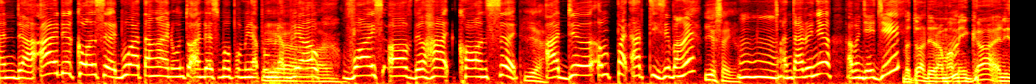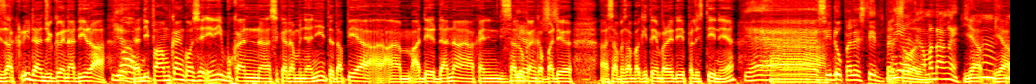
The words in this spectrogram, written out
anda Ada konsert Buah tangan untuk anda semua Peminat-peminat Ya. beliau Voice of the Heart Concert Ya. Ada empat artis ya bang eh ya saya Mm-hmm. Antaranya Abang JJ Betul ada Rahmat Mega, Andy Zakri dan juga Nadira. Ya. Dan difahamkan konsert ini bukan uh, sekadar menyanyi tetapi uh, um, ada dana akan disalurkan Yes. kepada uh, sahabat-sahabat kita yang berada di Palestin ya. Yes hidup Palestin Palestin Betul. tengah menang ni Yap, yap.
